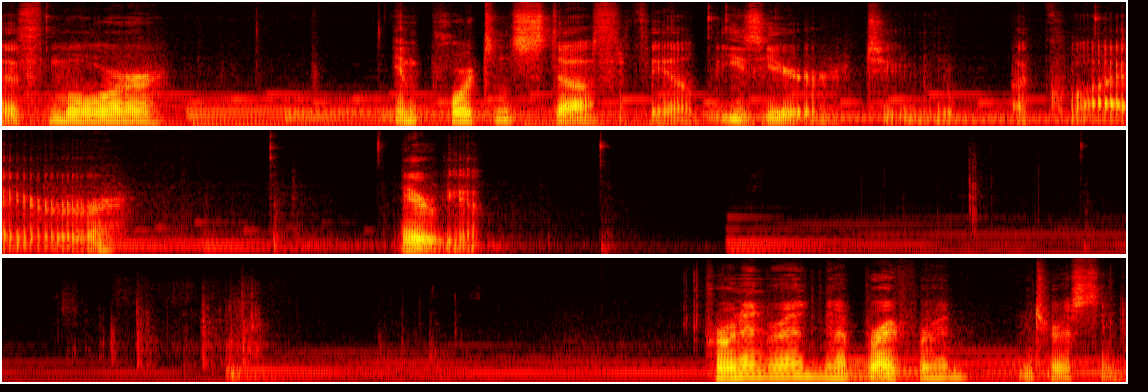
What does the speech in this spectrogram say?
of more important stuff feel easier to acquire. There we go. Pronin red, not bright red? Interesting.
